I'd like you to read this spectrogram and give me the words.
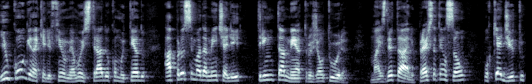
E o Kong naquele filme é mostrado como tendo aproximadamente ali 30 metros de altura. Mas detalhe, presta atenção, porque é dito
